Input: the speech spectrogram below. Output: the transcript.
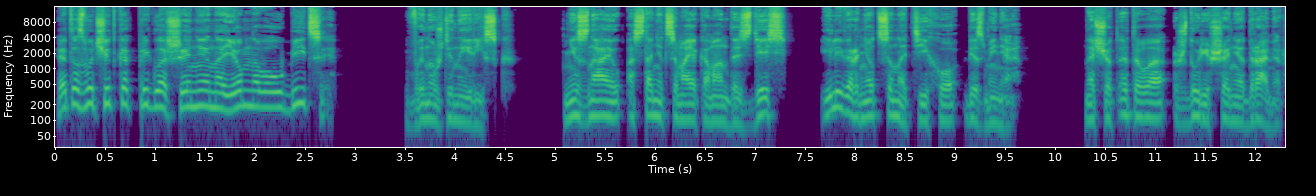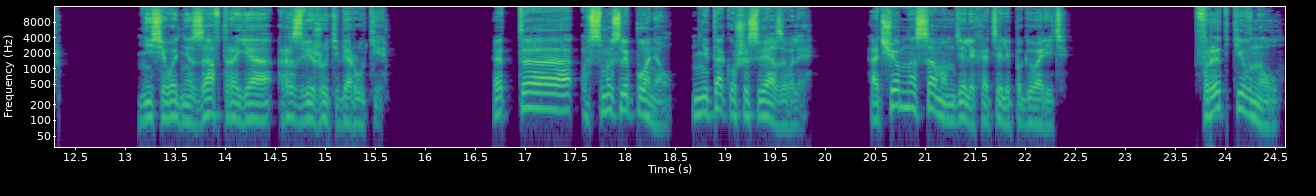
Это звучит как приглашение наемного убийцы. Вынужденный риск. Не знаю, останется моя команда здесь или вернется на Тихо без меня. Насчет этого жду решения Драмер. Не сегодня-завтра я развяжу тебе руки. Это, в смысле, понял. Не так уж и связывали. О чем на самом деле хотели поговорить? Фред кивнул.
